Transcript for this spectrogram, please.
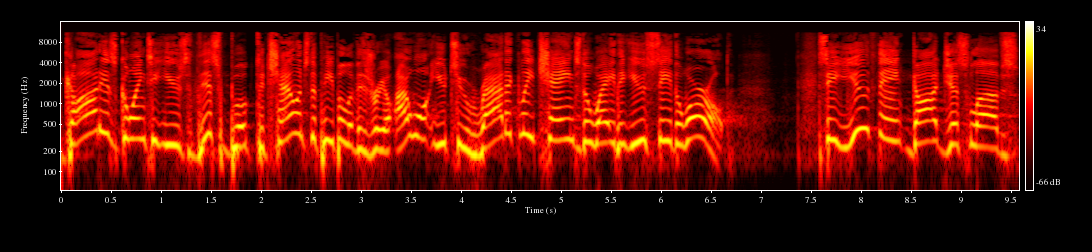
God is going to use this book to challenge the people of Israel. I want you to radically change the way that you see the world. See, you think God just loves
